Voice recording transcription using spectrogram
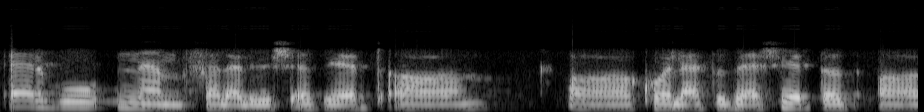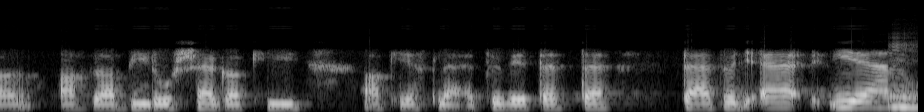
ergo nem felelős ezért a, a korlátozásért az a, az a bíróság, aki, aki ezt lehetővé tette. Tehát, hogy e, ilyen mm.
